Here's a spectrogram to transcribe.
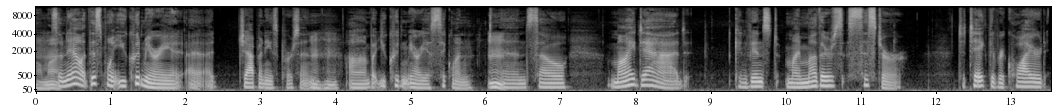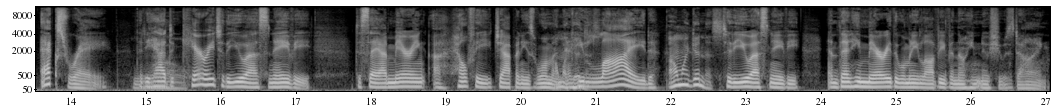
Oh, my. So now at this point, you could marry a, a, a Japanese person, mm-hmm. um, but you couldn't marry a sick one. Mm. And so my dad convinced my mother's sister to take the required x ray that he had to carry to the U.S. Navy to say, I'm marrying a healthy Japanese woman. Oh, and he lied oh, my goodness. to the U.S. Navy, and then he married the woman he loved, even though he knew she was dying.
